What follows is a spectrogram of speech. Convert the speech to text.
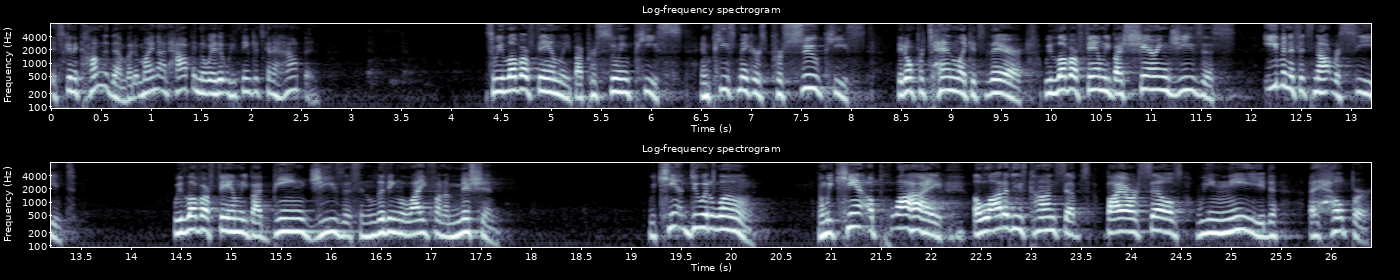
it's going to come to them, but it might not happen the way that we think it's going to happen. So we love our family by pursuing peace, and peacemakers pursue peace They don't pretend like it's there. We love our family by sharing Jesus, even if it's not received. We love our family by being Jesus and living life on a mission. We can't do it alone. And we can't apply a lot of these concepts by ourselves. We need a helper.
